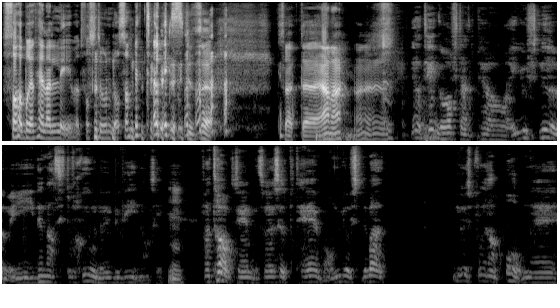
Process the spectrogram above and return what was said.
förberett hela livet för stunder som detta liksom. så, så att, eh, ja nej. Jag tänker ofta på just nu i den här situationen vi befinner oss i. Mm. För ett tag sedan så har jag sett på TV om just, det var just program om, eh,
